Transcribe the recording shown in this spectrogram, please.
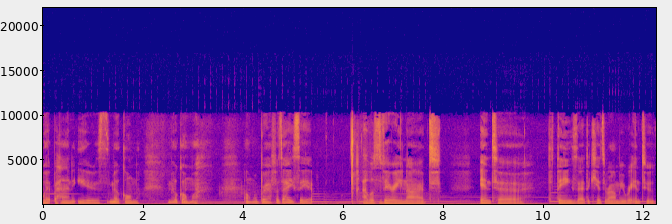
wet behind the ears, milk on, milk on my, on my breath, as I say it. I was very not into the things that the kids around me were into.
